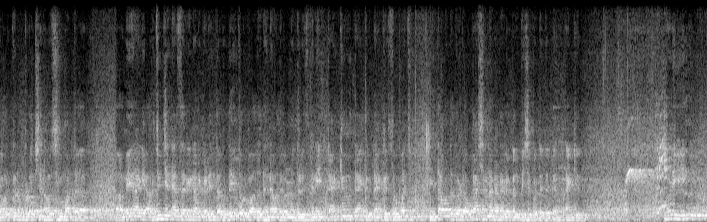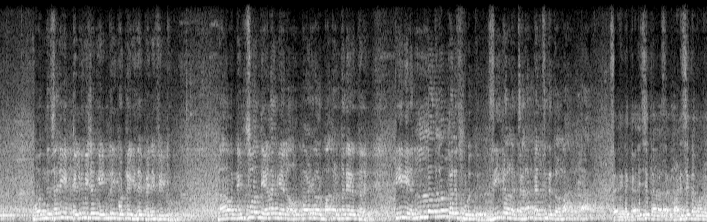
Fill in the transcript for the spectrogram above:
ಡಾಲ್ಫಿನ್ ಪ್ರೊಡಕ್ಷನ್ ಹೌಸ್ಗೂ ಮತ್ತು ಮೇನ್ ಆಗಿ ಅರ್ಜುನ್ ಜನ್ಯ ಸರ್ಗೆ ನನ್ನ ಕಡೆಯಿಂದ ಹೃದಯಪೂರ್ವಕವಾದ ಧನ್ಯವಾದಗಳನ್ನು ತಿಳಿಸ್ತೀನಿ. Thank you thank you thank you so much ಇಂಥ ಒಂದು ದೊಡ್ಡ ಅವಕಾಶನ ನನಗೆ ಕಲ್ಪಿಸಿಕೊಟ್ಟಿದ್ದಕ್ಕೆ. ಥ್ಯಾಂಕ್ ಯು ನೋಡಿ ಒಂದು ಸರಿ ಟೆಲಿವಿಷನ್ ಎಂಟ್ರಿ ಕೊಟ್ಟರೆ ಇದೇ ಬೆನಿಫಿಟ್ಟು ನಾವು ನಿಲ್ಸು ಅಂತ ಹೇಳಂಗೆ ಇಲ್ಲ ಅವ್ರ ಪಾಡಿ ಅವ್ರು ಮಾತಾಡ್ತಾನೆ ಇರ್ತಾರೆ. ಟಿವಿ ಎಲ್ಲದನ್ನೂ ಕಲಿಸ್ಬಿಡುತ್ತೆ. ಜೀ ಕನ್ನಡ ಚೆನ್ನಾಗಿ ಕಲಿಸಿದೆ ತಮ್ಮ? ಸರ್ ಇದು ಕಲಿಸಿದ್ದಲ್ಲ ಸರ್ ಮನಸ್ಸಿಂದ ಬಂದ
